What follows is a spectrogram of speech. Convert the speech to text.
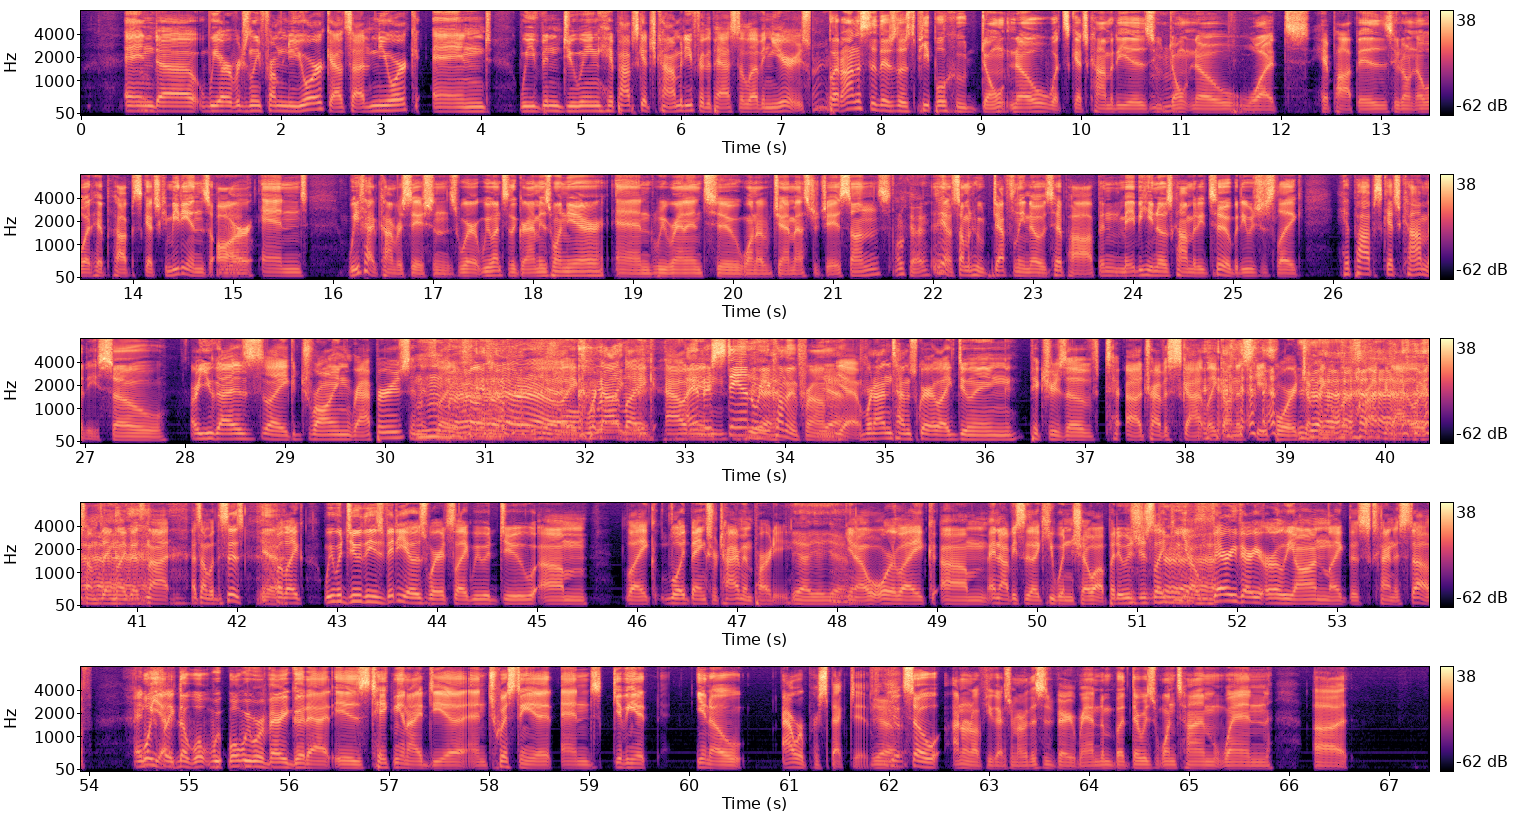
And uh, we are originally from New York, outside of New York, and we've been doing hip hop sketch comedy for the past 11 years. But honestly, there's those people who don't know what sketch comedy is, Mm-hmm. who don't know what hip hop is, who don't know what hip hop sketch comedians are. And we've had conversations where we went to the Grammys one year and we ran into one of Jam Master Jay's sons. Okay. You know, someone who definitely knows hip hop and maybe he knows comedy too, but he was just like, hip hop sketch comedy. So Are you guys like drawing rappers? And it's like, no, no, no, no, Like, we're not like out I in- understand where Yeah. you're coming from. Yeah. Yeah, we're not in Times Square like doing pictures of t- uh, Travis Scott like on a skateboard jumping over a crocodile or something. Like that's not that's not what this is. Yeah. But like we would do these videos where it's like we would do um like Lloyd Banks retirement party. Yeah, yeah, yeah. You know, or like um and obviously like he wouldn't show up, but it was just like, you know, very very early on like this kind of stuff. And Well, yeah. like, no, what we, what we were very good at is taking an idea and twisting it and giving it, you know, our perspective. Yeah. Yeah. So I don't know if you guys remember. This is very random, but there was one time when uh,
